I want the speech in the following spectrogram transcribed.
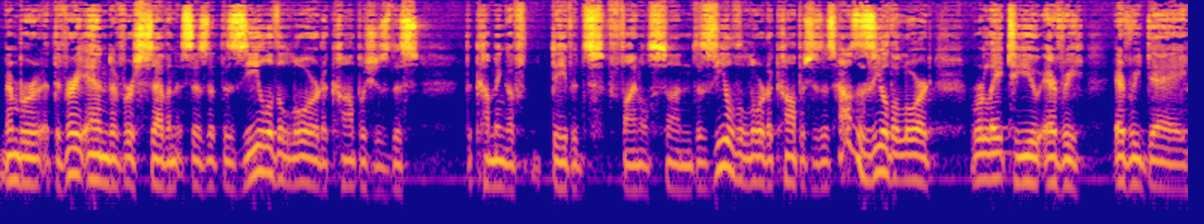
remember at the very end of verse 7, it says that the zeal of the Lord accomplishes this the coming of David's final son. The zeal of the Lord accomplishes this. How does the zeal of the Lord relate to you every every day?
